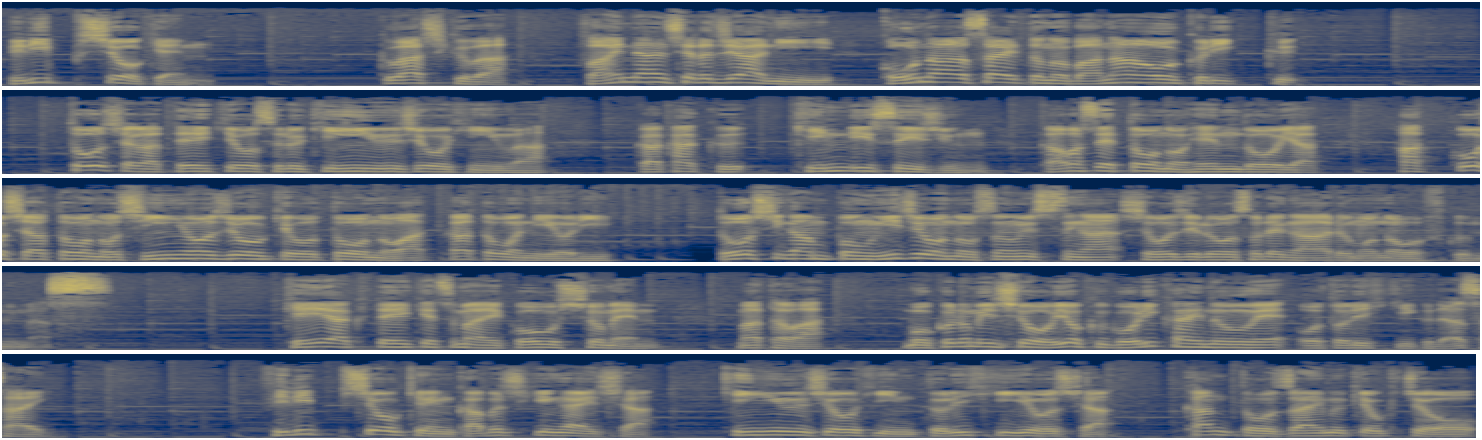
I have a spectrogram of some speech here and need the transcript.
フィリップ証券。詳しくはファイナンシャルジャーニーコーナーサイトのバナーをクリック。当社が提供する金融商品は、価格、金利水準、為替等の変動や、発行者等の信用状況等の悪化等により、投資元本以上の損失が生じる恐れがあるものを含みます。契約締結前交付書面、または、目論見書をよくご理解の上お取引ください。フィリップ証券株式会社、金融商品取引業者、関東財務局長、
